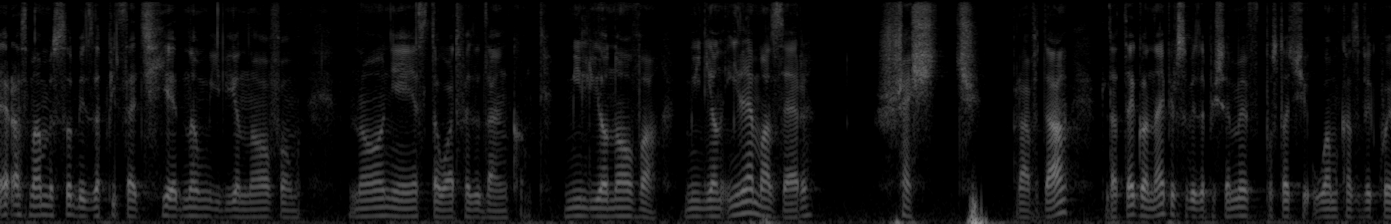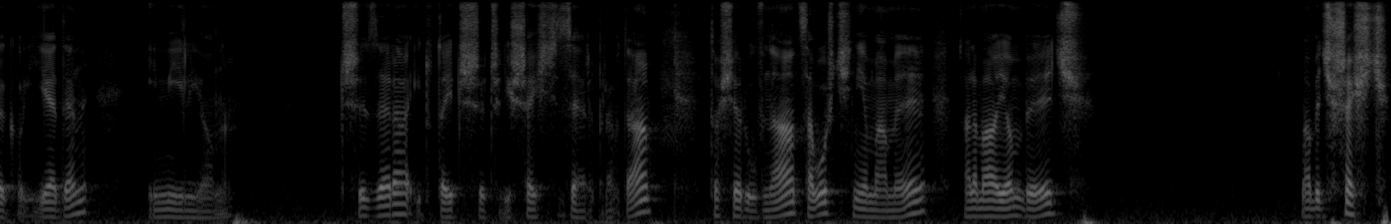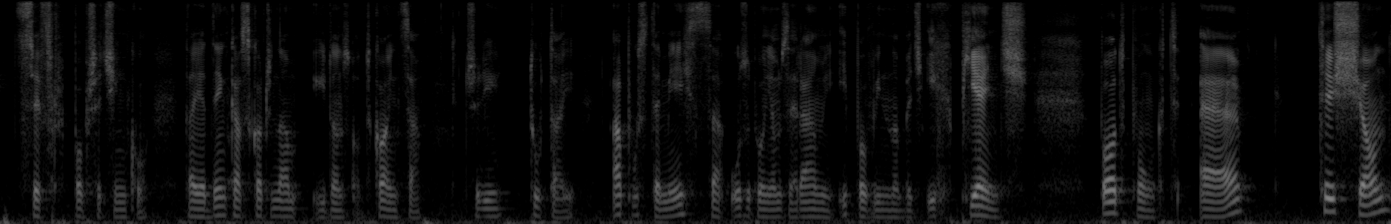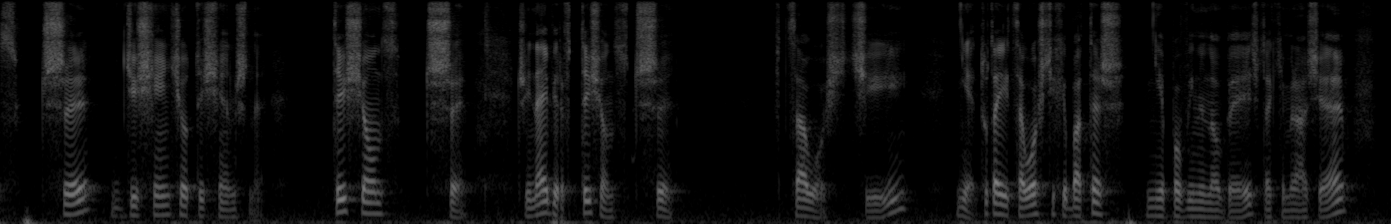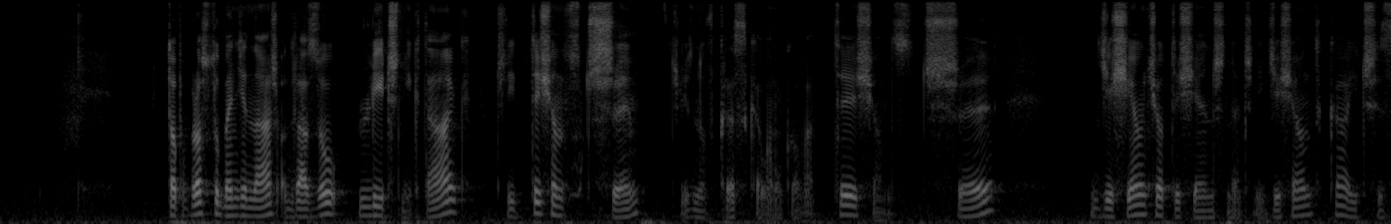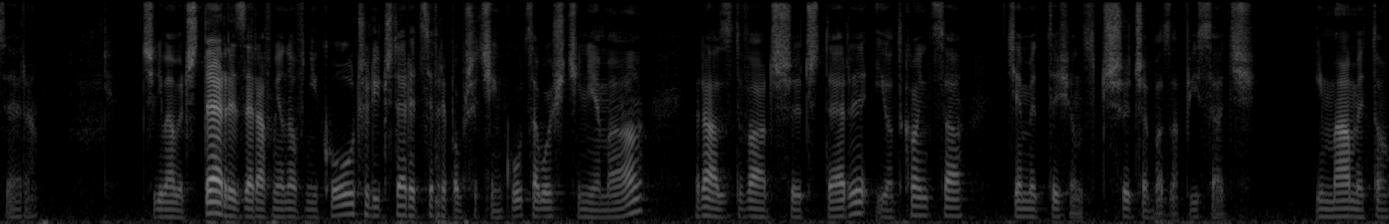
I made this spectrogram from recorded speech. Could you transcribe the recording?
teraz mamy sobie zapisać jedną milionową. No, nie jest to łatwe zadanko. Milionowa. Milion ile ma zer? 6, prawda? Dlatego najpierw sobie zapiszemy w postaci ułamka zwykłego 1 i milion. 3 zera i tutaj 3, czyli 6 zer, prawda? To się równa. Całości nie mamy, ale mają być. Ma być 6 cyfr po przecinku. Ta jedynka wskoczy nam idąc od końca, czyli tutaj. A puste miejsca uzupełniam zerami i powinno być ich 5. Podpunkt E 1003 dziesięciotysięczne. 1003. Czyli najpierw 1003 w całości. Nie, tutaj całości chyba też nie powinno być w takim razie. To po prostu będzie nasz od razu licznik, tak? Czyli 1003, czyli znów kreska łamkowa. 1003 dziesięciotysięczne, czyli dziesiątka i 3 zera. Czyli mamy 4 zera w mianowniku, czyli 4 cyfry po przecinku, całości nie ma. Raz, dwa, trzy, cztery i od końca idziemy 1003, trzeba zapisać i mamy to.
